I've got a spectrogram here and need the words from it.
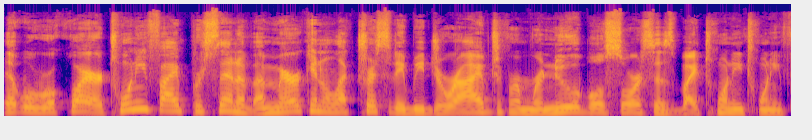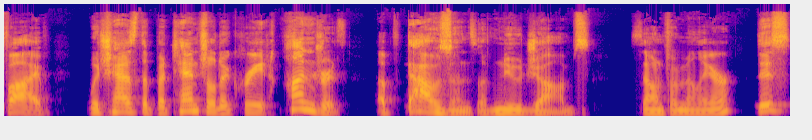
that will require 25% of American electricity be derived from renewable sources by 2025 which has the potential to create hundreds of thousands of new jobs. Sound familiar? This,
